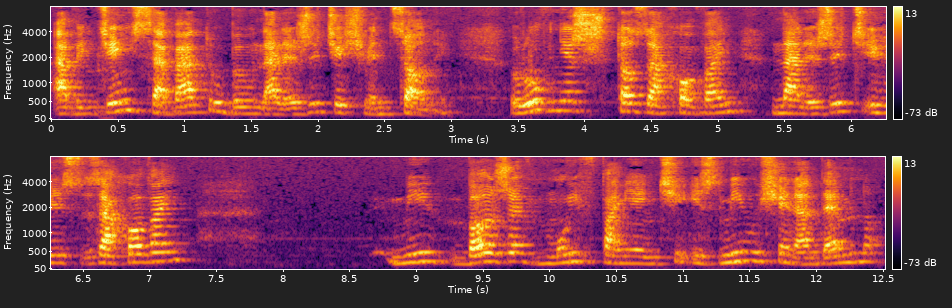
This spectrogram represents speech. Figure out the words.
aby dzień sabatu był należycie święcony. Również to zachowaj, należycie, zachowaj mi, Boże mój w pamięci i zmiłuj się nade mną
